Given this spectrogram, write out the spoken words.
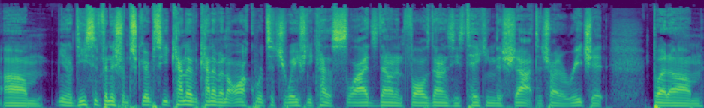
Um, you know, decent finish from Skrzybski, kind of kind of an awkward situation. He kind of slides down and falls down as he's taking the shot to try to reach it. But um,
